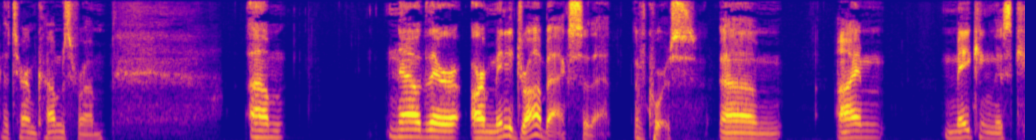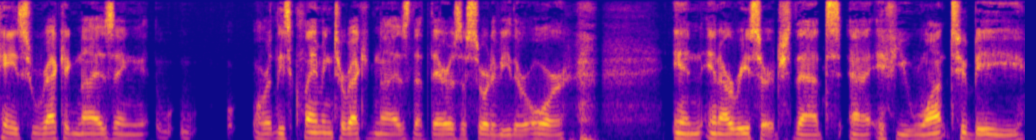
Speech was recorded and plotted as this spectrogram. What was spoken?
the term comes from. Um, now there are many drawbacks to that, of course. Um, I'm making this case recognizing, or at least claiming to recognize, that there is a sort of either or in in our research that uh, if you want to be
